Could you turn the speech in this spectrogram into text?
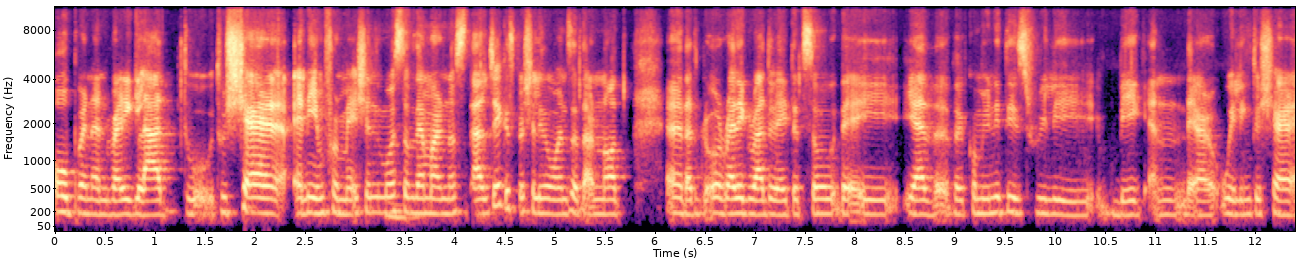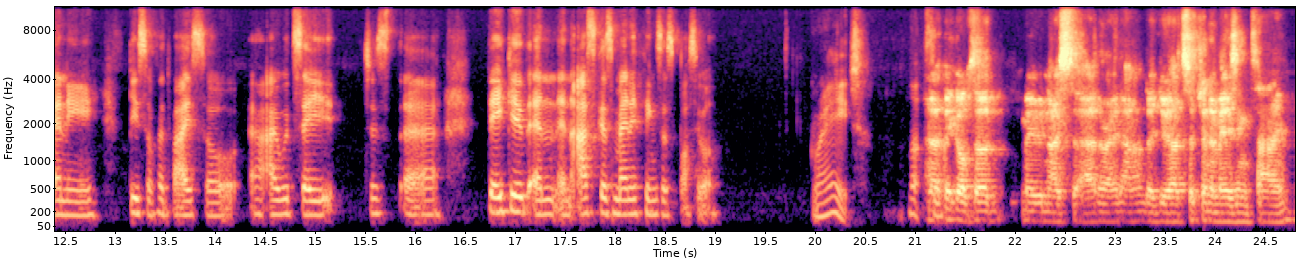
open and very glad to to share any information. Most of them are nostalgic, especially the ones that are not uh, that already graduated. So they, yeah, the, the community is really big and they are willing to share any piece of advice. So uh, I would say just uh, take it and, and ask as many things as possible. Great. Lots And I of, think also maybe nice to add, right, Anna, that you had such an amazing time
